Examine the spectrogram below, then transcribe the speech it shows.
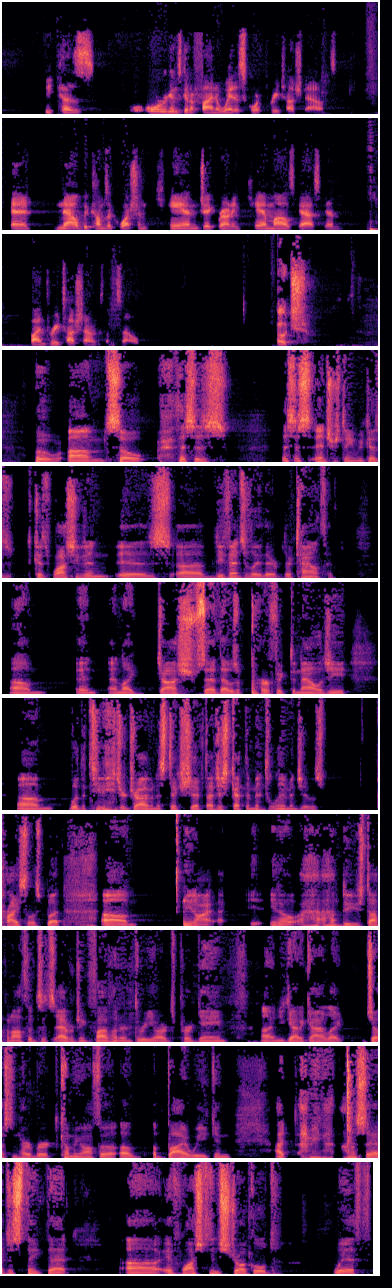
because Oregon's going to find a way to score three touchdowns. And it now becomes a question can Jake Browning, can Myles Gaskin find three touchdowns themselves? Coach? Oh, um, so this is this is interesting because because Washington is uh, defensively they're they're talented, um, and and like Josh said, that was a perfect analogy um, with a teenager driving a stick shift. I just got the mental image; it was priceless. But um, you know, I, you know, how, how, do you stop an offense that's averaging 503 yards per game, uh, and you got a guy like Justin Herbert coming off a, a, a bye week, and I, I mean, honestly, I just think that uh, if Washington struggled with,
